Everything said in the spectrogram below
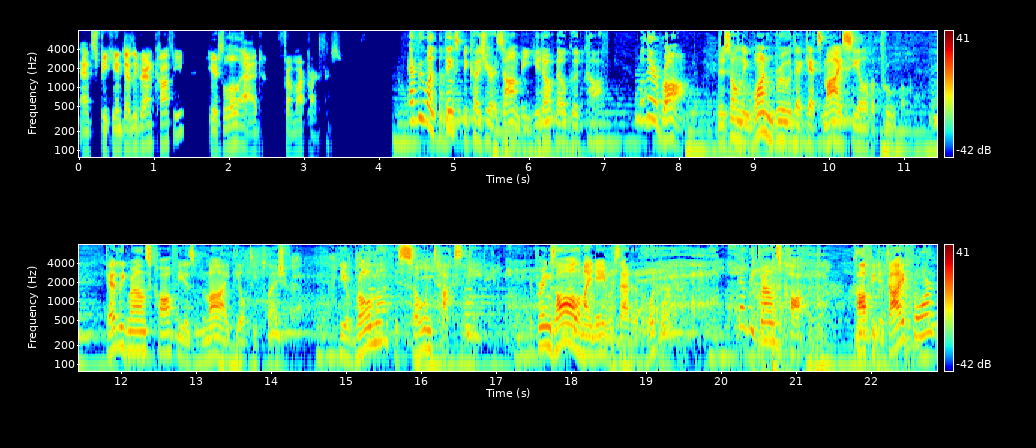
And speaking of Deadly Ground coffee, here's a little ad from our partners. Everyone thinks because you're a zombie, you don't know good coffee. Well, they're wrong. There's only one brew that gets my seal of approval. Deadly Grounds coffee is my guilty pleasure. The aroma is so intoxicating. It brings all of my neighbors out of the woodwork. Deadly Grounds coffee. Coffee to die for,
